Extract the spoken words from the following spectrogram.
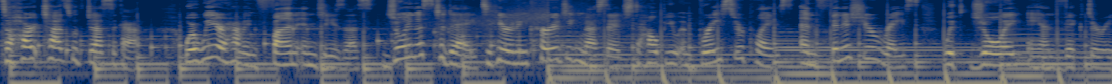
to Heart Chats with Jessica, where we are having fun in Jesus. Join us today to hear an encouraging message to help you embrace your place and finish your race with joy and victory.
